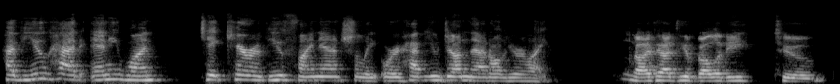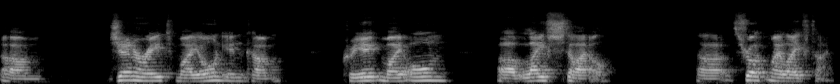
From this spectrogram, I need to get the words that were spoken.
Have you had anyone take care of you financially, or have you done that all your life? I've had the ability to um, generate my own income, create my own uh, lifestyle, uh, throughout my lifetime.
